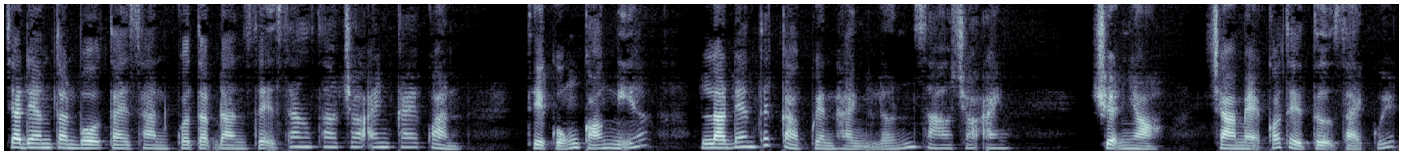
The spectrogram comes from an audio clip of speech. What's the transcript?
cha đem toàn bộ tài sản của tập đoàn dễ sang giao cho anh cai quản, thì cũng có nghĩa là đem tất cả quyền hành lớn giao cho anh. Chuyện nhỏ, cha mẹ có thể tự giải quyết,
